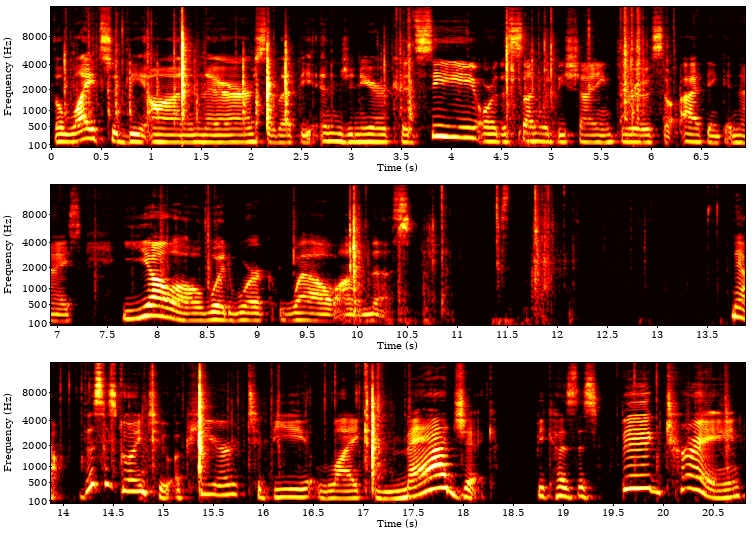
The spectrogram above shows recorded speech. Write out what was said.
the lights would be on in there so that the engineer could see or the sun would be shining through. So I think a nice yellow would work well on this. Now, this is going to appear to be like magic because this big train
